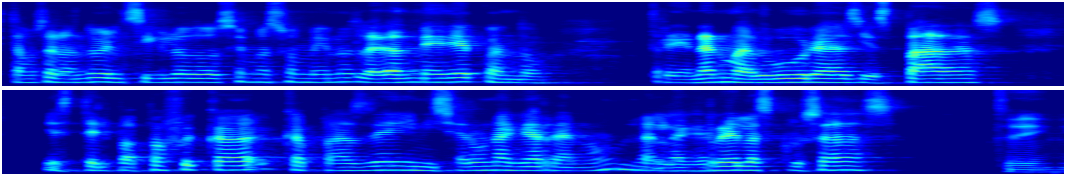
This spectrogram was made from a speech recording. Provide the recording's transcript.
estamos hablando del siglo XII más o menos, la Edad Media cuando traían armaduras y espadas, este, el Papa fue capaz de iniciar una guerra, ¿no? La, guerra de las cruzadas. Sí.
